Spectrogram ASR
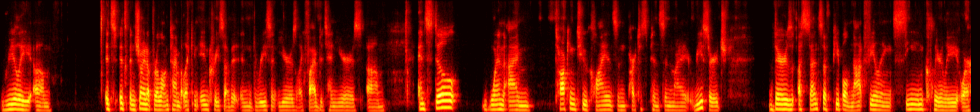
really um, it's it's been showing up for a long time but like an increase of it in the recent years like five to ten years um, and still when i'm talking to clients and participants in my research there's a sense of people not feeling seen clearly or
